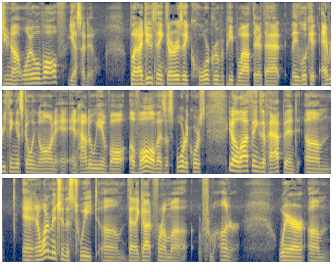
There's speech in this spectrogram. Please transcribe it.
do not want to evolve? Yes, I do. But I do think there is a core group of people out there that they look at everything that's going on and, and how do we evolve, evolve as a sport. Of course, you know, a lot of things have happened. Um, and, and, I want to mention this tweet um, that I got from uh, from Hunter, where um,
